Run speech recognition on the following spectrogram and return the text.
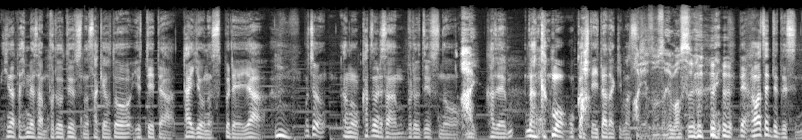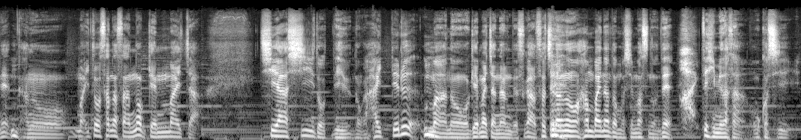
日向姫さんプロデュースの先ほど言っていた太陽のスプレーやうんもちろんあの勝則さんプロデュースのはい風なんかも置かせていただきます。ありがとうございます。はいで合わせてですね、あのまあ、伊藤さなさんの玄米茶チアシードっていうのが入ってる、うんまあ、あの玄米茶になるんですがそちらの販売などもしますので、はい。ぜひ皆さんお越し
